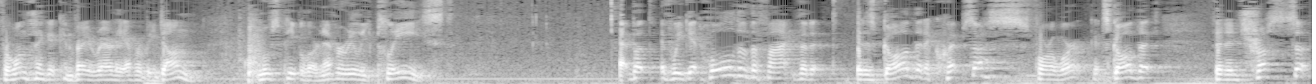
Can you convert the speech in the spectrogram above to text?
For one thing, it can very rarely ever be done. Most people are never really pleased. Uh, but if we get hold of the fact that it, it is God that equips us for a work, it's God that, that entrusts, it,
